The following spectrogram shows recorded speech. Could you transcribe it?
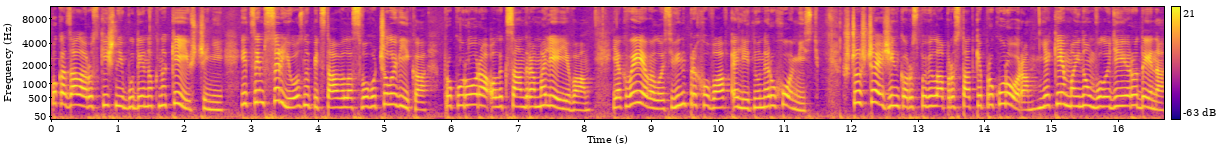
показала розкішний будинок на Київщині і цим серйозно підставила свого чоловіка, прокурора Олександра Малєєва. Як виявилось, він приховав елітну нерухомість. Що ще жінка розповіла про статки прокурора, яким майном володіє родина,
